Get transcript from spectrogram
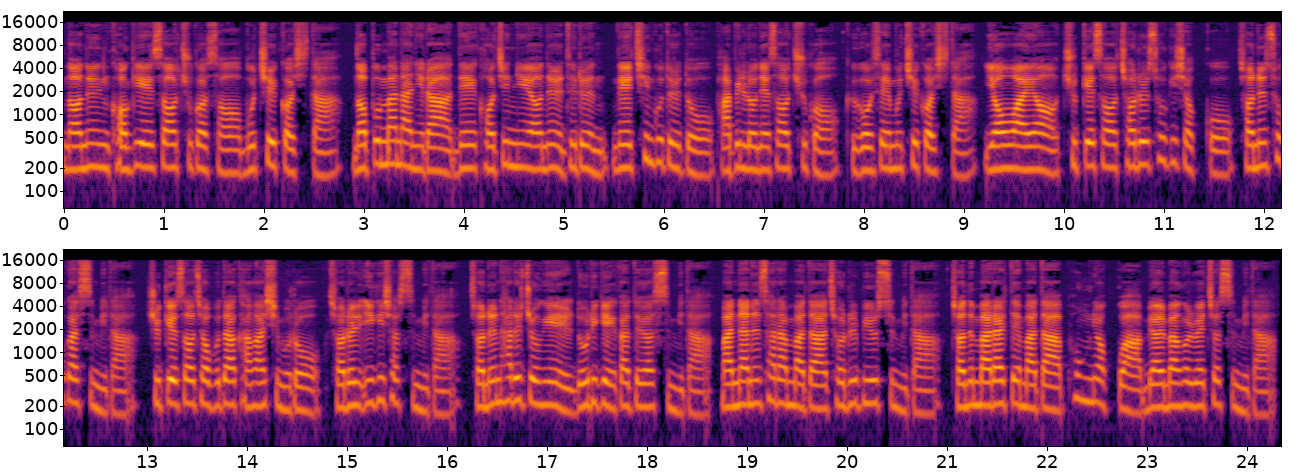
너는 거기에서 죽어서 묻힐 것이다. 너뿐만 아니라 내 거짓 예언을 들은 내 친구들도 바빌론에서 죽어 그곳에 묻힐 것이다. 여호와여 주께서 저를 속이셨고 저는 속았습니다. 주께서 저보다 강하심으로 저를 이기셨습니다. 저는 하루 종일 놀이개가 되었습니다. 만나는 사람마다 저를 비웃습니다. 저는 말할 때마다 폭력과 멸망을 외쳤습니다.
